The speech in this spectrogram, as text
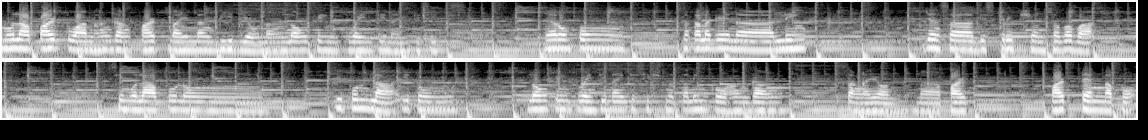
mula part 1 hanggang part 9 ng video ng Longping 2096. Meron pong nakalagay na link dyan sa description sa baba. Simula po nung ipunla itong Longping 2096 na tanim ko hanggang sa ngayon na part part 10 na po.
